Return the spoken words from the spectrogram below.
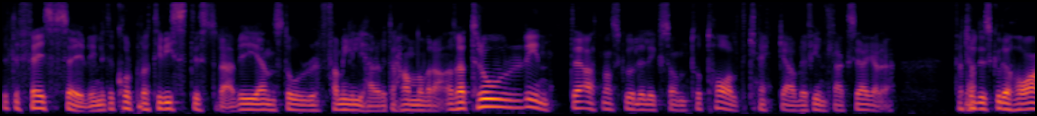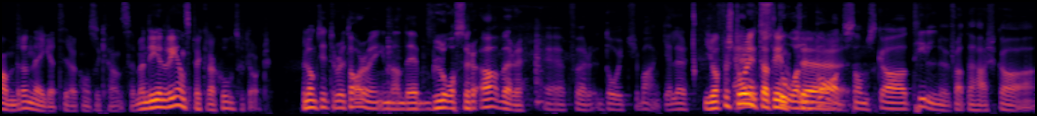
lite face saving, lite korporativistiskt sådär. Vi är en stor familj här och vi tar hand om varandra. Alltså jag tror inte att man skulle liksom totalt knäcka befintliga aktieägare. För jag tror Ja. det skulle ha andra negativa konsekvenser. Men det är en ren spekulation såklart. Hur lång tid tror du det tar innan det blåser över eh, för Deutsche Bank? Eller Jag är förstår det inte ett stålbad som ska till nu för att det här ska...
